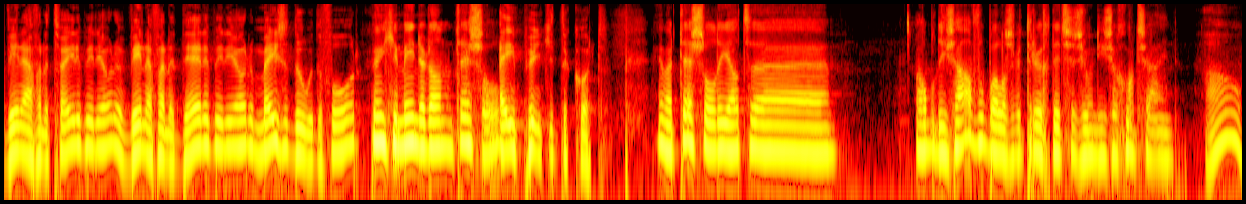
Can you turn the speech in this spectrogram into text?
winnaar van de tweede periode, winnaar van de derde periode, meestal doen we het ervoor. Puntje minder dan Tessel. Eén puntje tekort. Ja, maar Tessel die had eh, allemaal die zaalvoetballers weer terug dit seizoen die zo goed zijn. Oh.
